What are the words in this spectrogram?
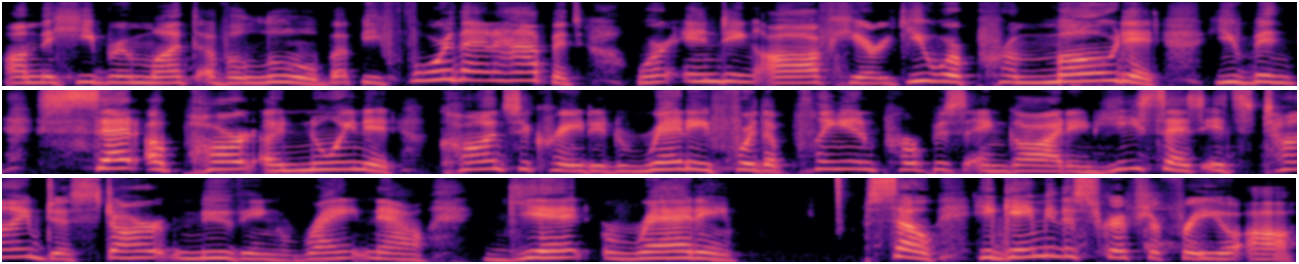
on the Hebrew month of Elul, but before that happens, we're ending off here. You were promoted, you've been set apart, anointed, consecrated, ready for the plan, purpose, and God. And He says it's time to start moving right now. Get ready. So he gave me the scripture for you all.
